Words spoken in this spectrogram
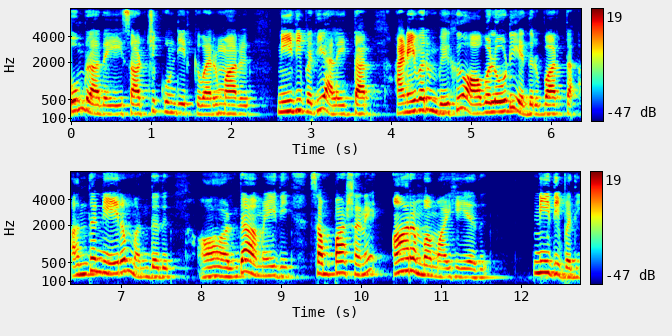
ஓம் ராதையை சாட்சி கூண்டிற்கு வருமாறு நீதிபதி அழைத்தார். அனைவரும் வெகு ஆவலோடு எதிர்பார்த்த அந்த நேரம் வந்தது. ஆழ்ந்த அமைதி சம்பாஷணை ஆரம்பமாகியது. நீதிபதி.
